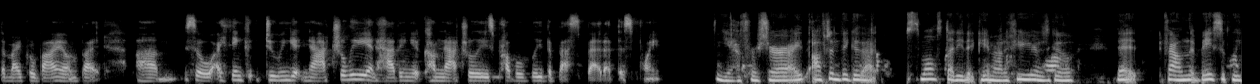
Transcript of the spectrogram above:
the microbiome but um, so i think doing it naturally and having it come naturally is probably the best bet at this point. Yeah, for sure. I often think of that small study that came out a few years ago that found that basically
